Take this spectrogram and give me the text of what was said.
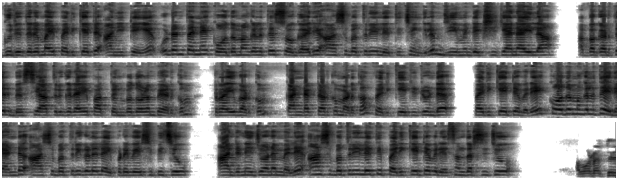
ഗുരുതരമായി പരിക്കേറ്റ അനിറ്റയെ ഉടൻ തന്നെ കോതമംഗലത്തെ സ്വകാര്യ ആശുപത്രിയിൽ എത്തിച്ചെങ്കിലും ജീവൻ രക്ഷിക്കാനായില്ല. അപകടത്തിൽ ബസ് യാത്രികരായ പത്തൊൻപതോളം പേർക്കും ഡ്രൈവർക്കും കണ്ടക്ടർക്കും അടക്കം പരിക്കേറ്റിട്ടുണ്ട്. പരിക്കേറ്റവരെ കോതമംഗലത്തെ രണ്ട് ആശുപത്രികളിലായി പ്രവേശിപ്പിച്ചു. Antony John M L A ആശുപത്രിയിലെത്തി പരിക്കേറ്റവരെ സന്ദർശിച്ചു. അപകടത്തിൽ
